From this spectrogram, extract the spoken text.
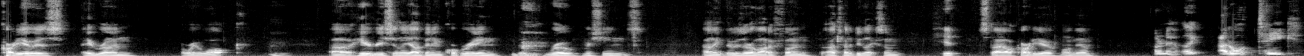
Cardio is a run or a walk. Uh, here recently, I've been incorporating the row machines. I think those are a lot of fun. I try to do like some HIIT style cardio on them. I don't know. Like I don't take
